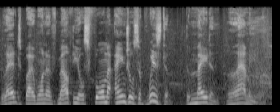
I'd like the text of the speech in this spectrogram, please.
led by one of Malthael's former angels of wisdom, the maiden Lamiel.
